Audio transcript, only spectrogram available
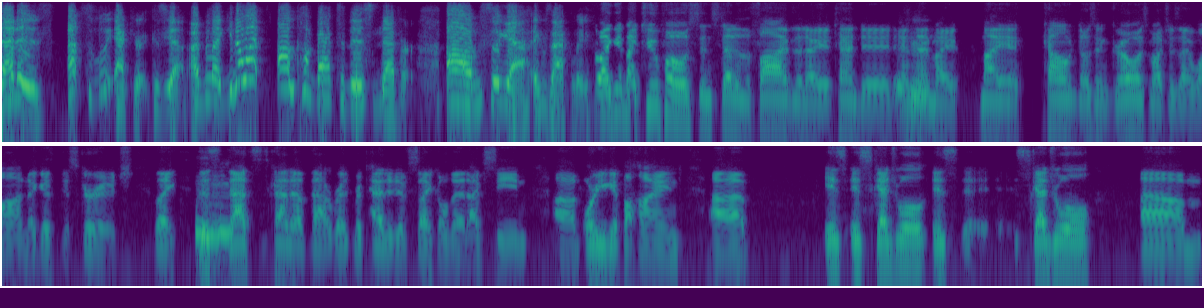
that is absolutely accurate. Because yeah, I'd be like, you know what? I'll come back to this never. Um. So yeah, exactly. so i get my two posts instead of the five that i attended and Mhm. then my my account doesn't grow as much as i want and i get discouraged like this Mhm. that's kind of that re- repetitive cycle that i've seen um, or you get behind uh, is is schedule is uh, schedule um,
